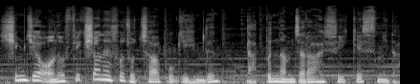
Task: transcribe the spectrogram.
심지어 어느 픽션에서조차 보기 힘든 나쁜 남자라 할 수 있겠습니다.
